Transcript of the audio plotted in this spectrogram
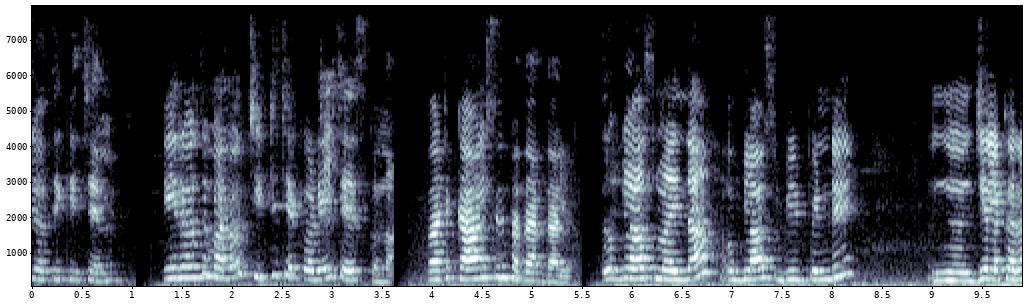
జ్యోతి కిచెన్. ఈరోజు మనం చిట్టి చెకోడీలు చేసుకుందాం. వాటికి కావాల్సిన పదార్థాలు. ఒక గ్లాస్ మైదా ఒక గ్లాస్ బీట్ పిండి జీలకర్ర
